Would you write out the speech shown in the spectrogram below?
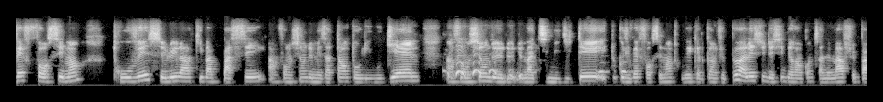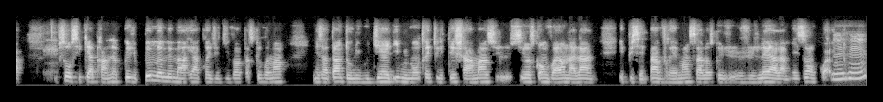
vais forcément trouver celui-là qui va passer en fonction de mes attentes hollywoodiennes, en fonction de, de, ma timidité et tout, que je vais forcément trouver quelqu'un. Je peux aller sur des sites de rencontres, ça ne marche pas. C'est ça aussi qu'il y a 39, que je peux même me marier après je divorce parce que vraiment, mes attentes hollywoodiennes, il me montrait qu'il était charmant sur, sur ce qu'on voyait en allant. Et puis, c'est pas vraiment ça lorsque je, je l'ai à la maison, quoi. Mm-hmm.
